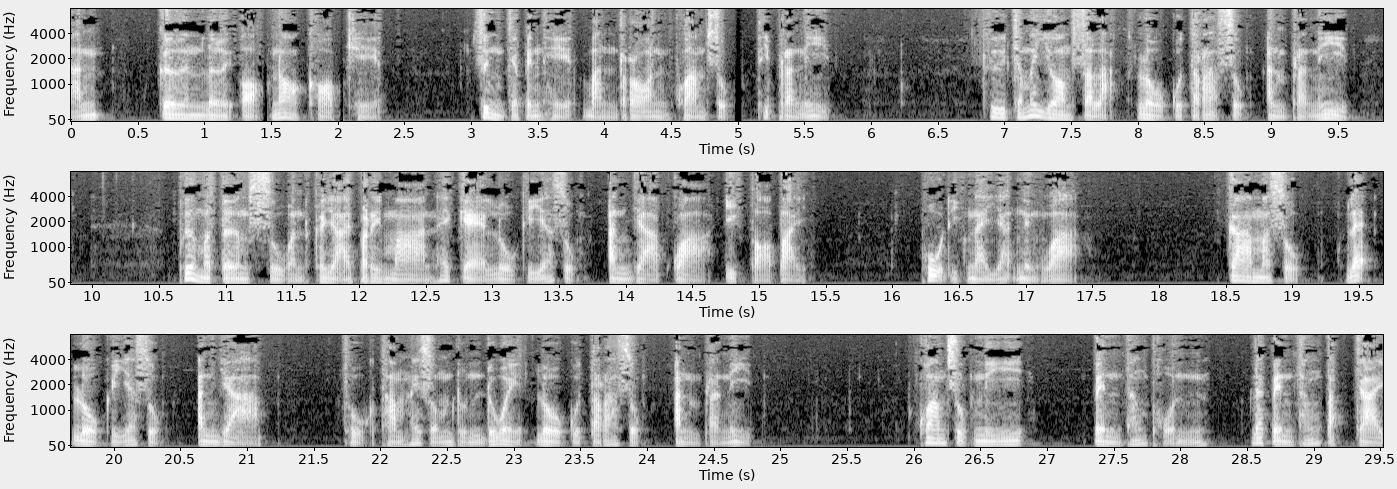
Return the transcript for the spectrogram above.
นั้น เกินเลยออกนอกขอบเขต ซึ่งจะเป็นเหตุบั่นรอนความสุขที่ประณีต คือจะไม่ยอมสละโลกุตระสุขอันประณีต เพื่อมาเติมส่วนขยายปริมาณให้แก่โลกิยสุขอันหยาบกว่าอีกต่อไป พูดอีกในยะหนึ่งว่า กามาสุขและโลกิยสุขอันหยาบ ถูกทำให้สมดุลด้วยโลกุตระสุขอันประณีต ความสุขนี้เป็นทั้งผลและเป็นทั้งปัจจัย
